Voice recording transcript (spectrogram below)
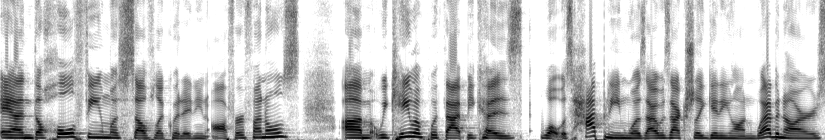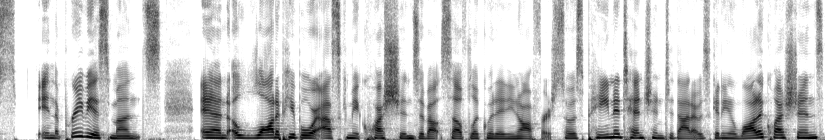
And the whole theme was self liquidating offer funnels. Um, we came up with that because what was happening was I was actually getting on webinars in the previous months, and a lot of people were asking me questions about self liquidating offers. So I was paying attention to that. I was getting a lot of questions.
